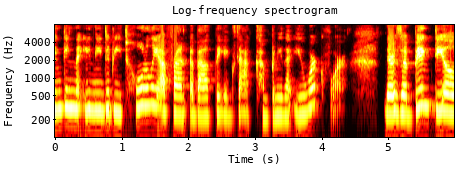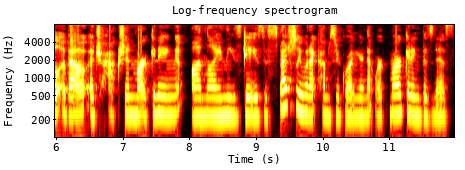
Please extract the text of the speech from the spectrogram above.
thinking that you need to be totally upfront about the exact company that you work for. There's a big deal about attraction marketing online these days, especially when it comes to growing your network marketing business.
